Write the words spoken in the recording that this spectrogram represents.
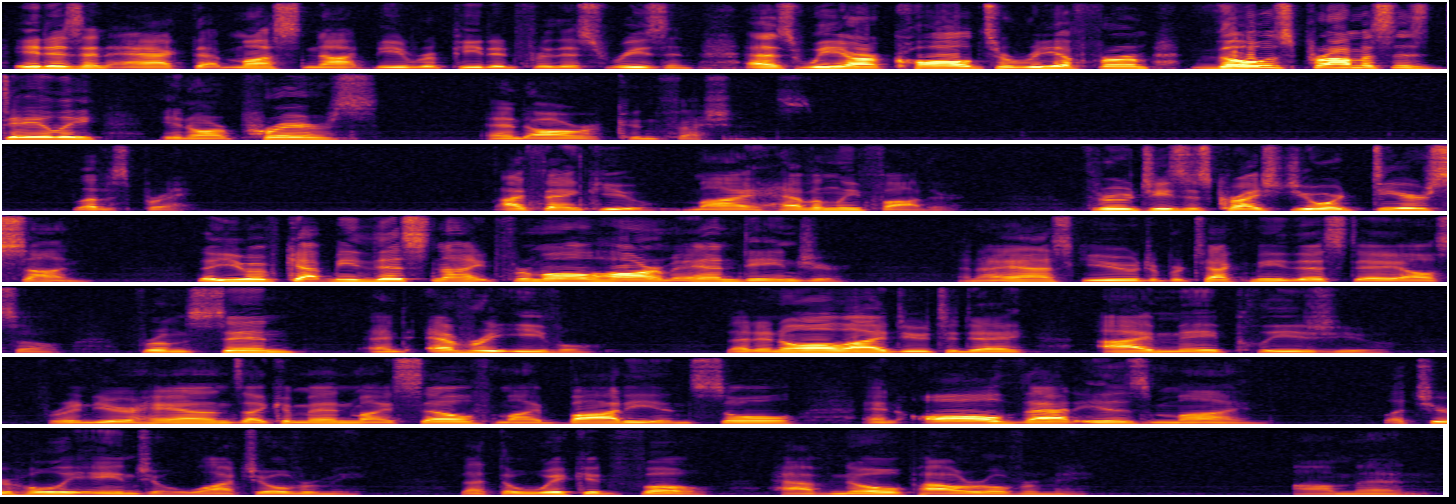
It is an act that must not be repeated for this reason, as we are called to reaffirm those promises daily in our prayers and our confessions. Let us pray. I thank you, my heavenly Father, through Jesus Christ, your dear Son, that you have kept me this night from all harm and danger. And I ask you to protect me this day also from sin and every evil, that in all I do today I may please you. For into your hands I commend myself, my body and soul, and all that is mine. Let your holy angel watch over me, that the wicked foe have no power over me. Amen.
